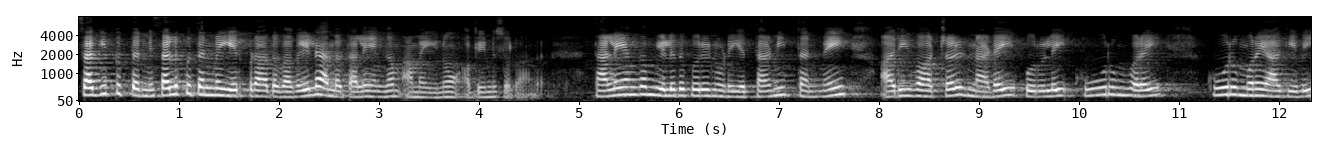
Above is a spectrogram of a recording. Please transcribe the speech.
சகிப்புத்தன்மை சலுப்புத்தன்மை ஏற்படாத வகையில் அந்த தலையங்கம் அமையணும் அப்படின்னு சொல்கிறாங்க தலையங்கம் எழுதுபொருளினுடைய தனித்தன்மை அறிவாற்றல் நடை பொருளை கூறும் வரை கூறுமுறை ஆகியவை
